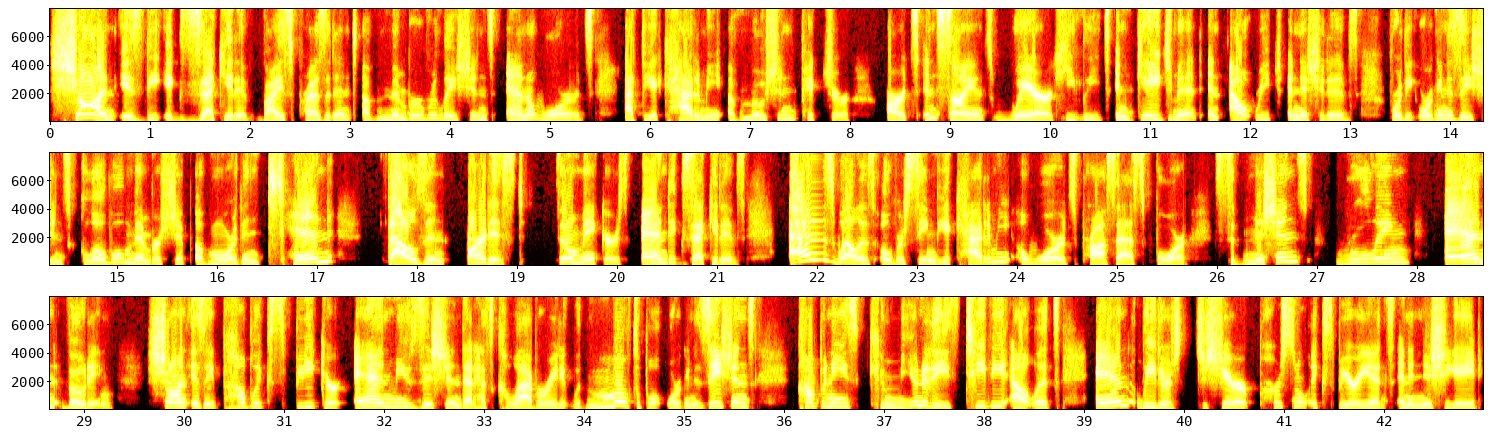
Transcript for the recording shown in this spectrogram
Sean is the executive vice president of member relations and awards at the Academy of Motion Picture Arts and Science, where he leads engagement and outreach initiatives for the organization's global membership of more than 10,000 artists, filmmakers, and executives, as well as overseeing the Academy Awards process for submissions, ruling, and voting. Sean is a public speaker and musician that has collaborated with multiple organizations, companies, communities, TV outlets, and leaders to share personal experience and initiate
